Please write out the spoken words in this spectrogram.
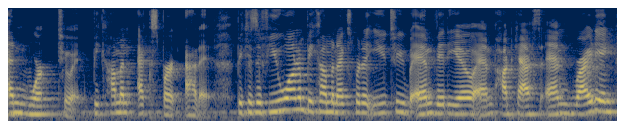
and mm-hmm. work to it. Become an expert at it. Because if you want to become an expert at YouTube and video and podcasts and writing,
